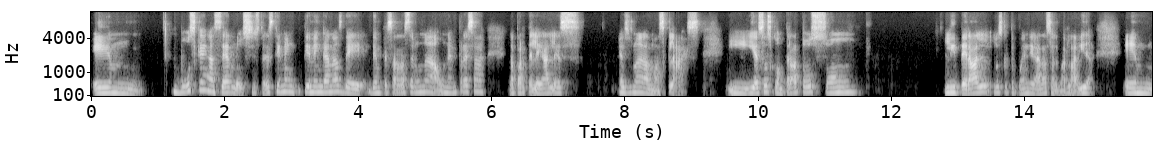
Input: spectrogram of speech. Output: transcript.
Eh, busquen hacerlo. Si ustedes tienen, tienen ganas de, de empezar a hacer una, una, empresa, la parte legal es, es una de las más claves. Y, esos contratos son literal los que te pueden llegar a salvar la vida. Em,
